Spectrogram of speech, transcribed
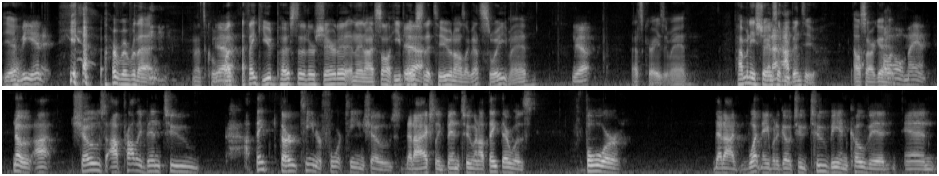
Yeah. with me in it. Yeah, I remember that. That's cool. Yeah. Well, I think you'd posted it or shared it, and then I saw he Yeah. posted it too, and I was like, "That's sweet, man. Yeah. That's crazy, man." How many shows And I- have you I- been to? Oh, sorry. Go ahead. Oh man, no. I shows I've probably been to. I think thirteen or fourteen shows that I actually been to, and I think there was four that I wasn't able to go to. Two being COVID, and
